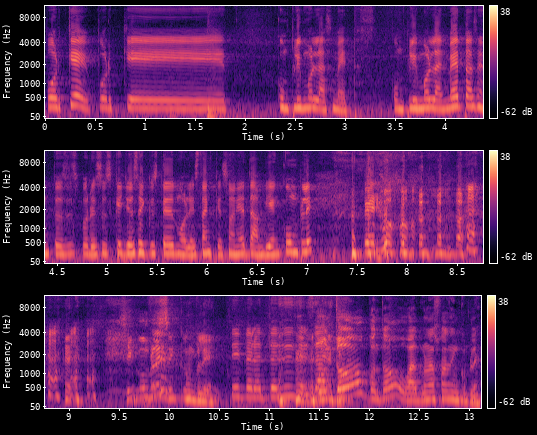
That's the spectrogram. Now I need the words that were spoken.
¿Por qué? Porque cumplimos las metas. Cumplimos las metas, entonces por eso es que yo sé que ustedes molestan que Sonia también cumple, pero ¿Sí cumple? Sí cumple. sí, pero entonces ¿Con todo? ¿Con todo? ¿O algunas cosas incumple?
